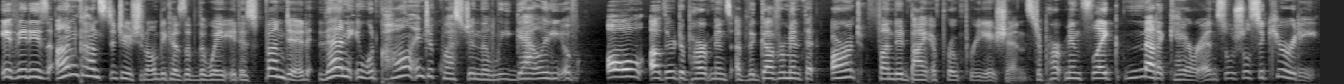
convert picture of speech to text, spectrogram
If it is unconstitutional because of the way it is funded, then it would call into question the legality of all other departments of the government that aren't funded by appropriations, departments like Medicare and Social Security.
